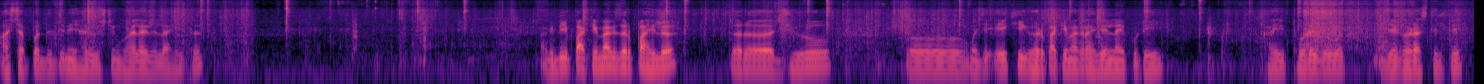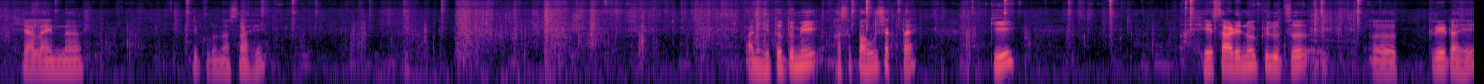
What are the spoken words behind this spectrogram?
अशा पद्धतीने हार्वेस्टिंग व्हायला लागलेलं आहे इथं. अगदी पाठीमाग जर पाहिलं तर झिरो म्हणजे एकही घड पाठीमाग राहिलेलं नाही कुठेही. काही थोडे गवत जे घड असतील ते ह्या लाईननं इकडून असं आहे. आणि इथं तुम्ही असं पाहू शकताय की हे साडेनऊ किलोचं क्रेट आहे.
